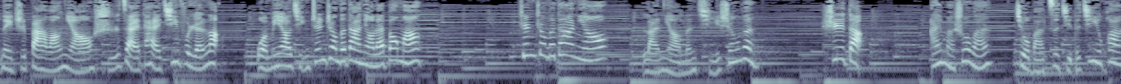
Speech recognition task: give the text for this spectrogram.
那只霸王鸟实在太欺负人了。我们要请真正的大鸟来帮忙。”真正的大鸟，蓝鸟们齐声问。是的，艾玛说完，就把自己的计划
